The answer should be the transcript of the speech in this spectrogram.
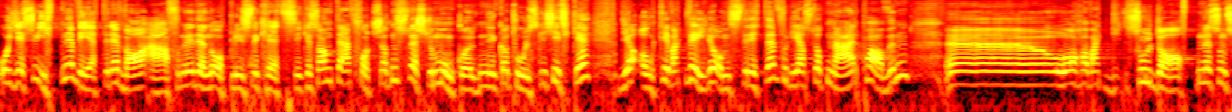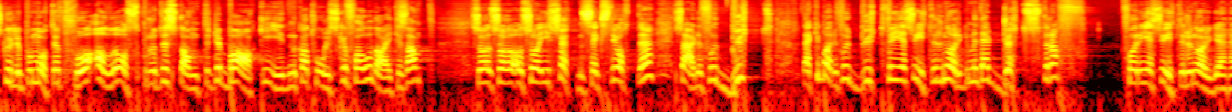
Og jesuittene vet dere hva er for noe i denne opplyste krets. ikke sant? Det er fortsatt den største munkeordenen i den katolske kirke. De har alltid vært veldig omstridte, for de har stått nær paven. Øh, og har vært soldatene som skulle på en måte få alle oss protestanter tilbake i den katolske fold. da, ikke sant? Så, så, så I 1768 så er det forbudt. Det er ikke bare forbudt for jesuitter i Norge, men det er dødsstraff for jesuitter i Norge.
